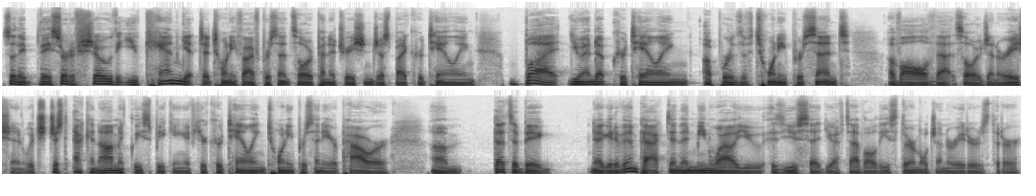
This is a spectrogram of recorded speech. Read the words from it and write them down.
so they, they sort of show that you can get to 25% solar penetration just by curtailing, but you end up curtailing upwards of 20% of all of that solar generation, which just economically speaking, if you're curtailing 20% of your power, um, that's a big negative impact. And then meanwhile, you, as you said, you have to have all these thermal generators that are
